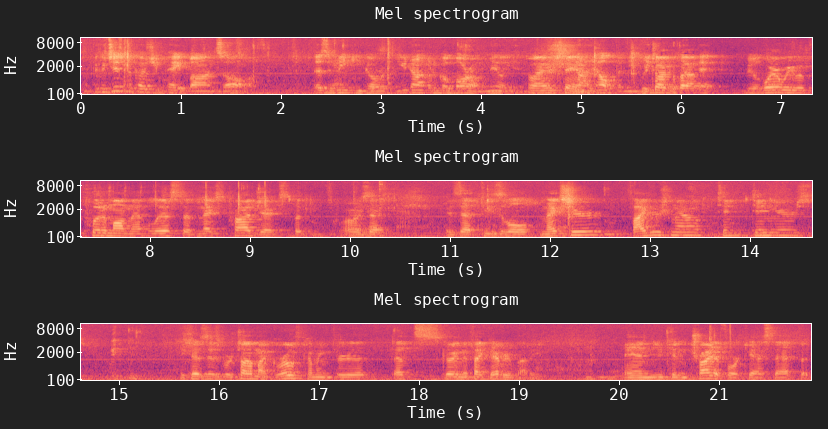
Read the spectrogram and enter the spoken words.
some- Because just because you pay bonds off, doesn't mean you go, you're not gonna go borrow a million. Oh, I understand. It's not helping you. We You talk need to let about that build where up. we would put them on that list of next projects, but, or is that, is that feasible next year, five years from now, 10, 10 years? Because as we're talking about growth coming through, that, that's going to affect everybody. Mm-hmm. And you can try to forecast that, but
